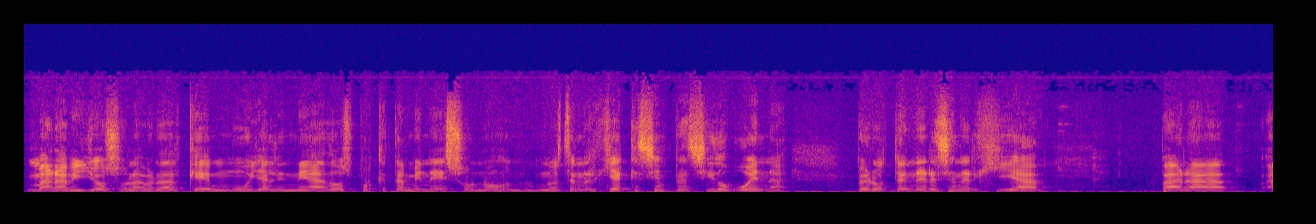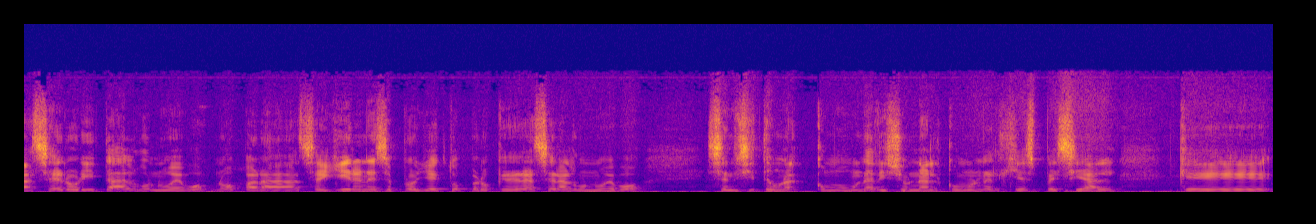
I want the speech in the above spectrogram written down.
maravilloso, la verdad que muy alineados, porque también eso, ¿no? Nuestra energía que siempre ha sido buena, pero tener esa energía para hacer ahorita algo nuevo, ¿no? Para seguir en ese proyecto, pero querer hacer algo nuevo, se necesita una, como una adicional, como una energía especial que,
